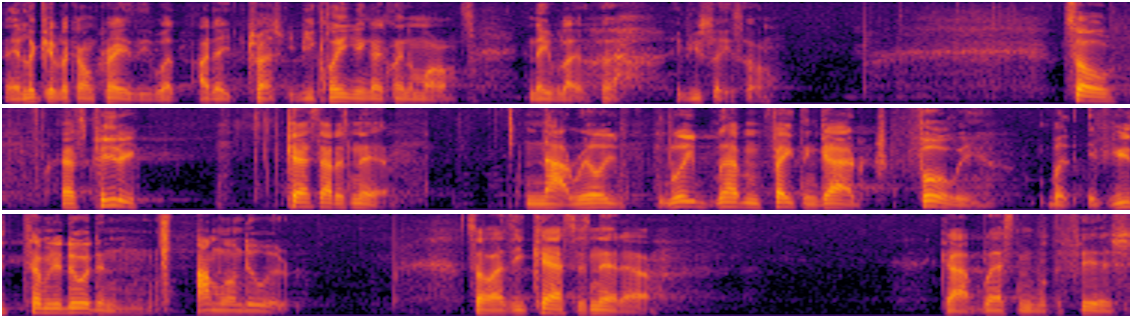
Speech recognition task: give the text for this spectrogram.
And they look at me like I'm crazy, but I they trust me. If you clean, you ain't got to clean tomorrow. And they be like, huh, if you say so. So as Peter cast out his net, not really, really having faith in God fully, but if you tell me to do it, then I'm going to do it. So as he cast his net out, God blessed him with the fish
